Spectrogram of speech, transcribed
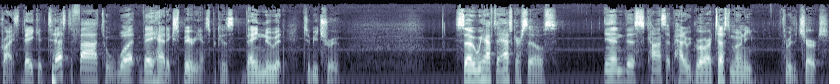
Christ. They could testify to what they had experienced because they knew it to be true. So we have to ask ourselves in this concept how do we grow our testimony through the church?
